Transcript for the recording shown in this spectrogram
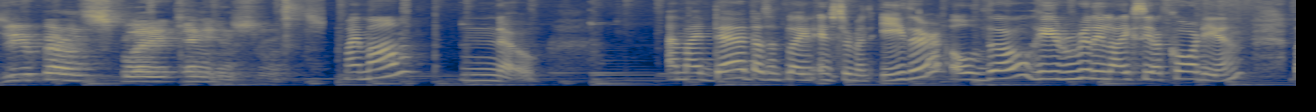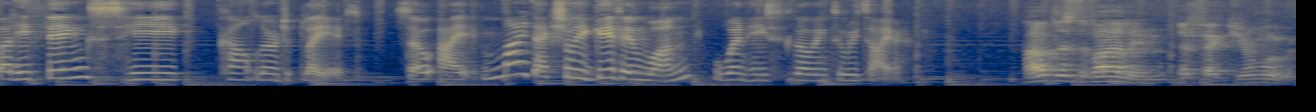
Do your parents play any instruments? My mom? No. And my dad doesn't play an instrument either, although he really likes the accordion, but he thinks he can't learn to play it. So I might actually give him one when he's going to retire. How does the violin affect your mood?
